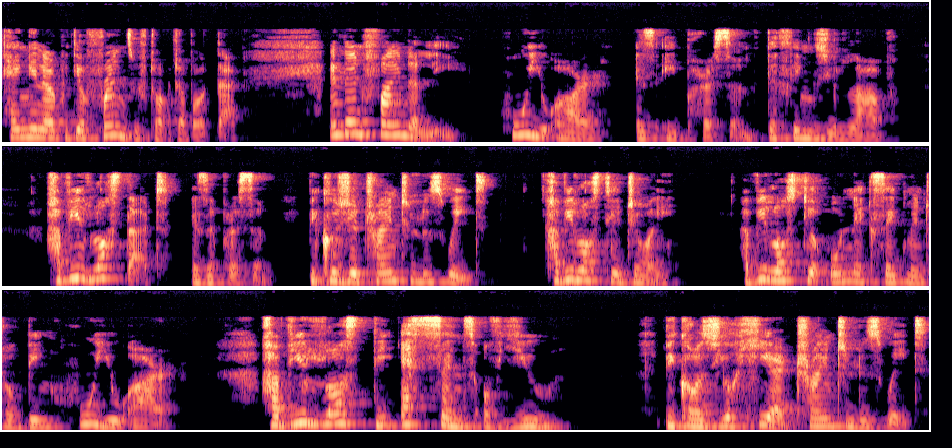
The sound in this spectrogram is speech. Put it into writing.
hanging out with your friends, we've talked about that. And then finally, who you are as a person, the things you love. Have you lost that as a person because you're trying to lose weight? Have you lost your joy? Have you lost your own excitement of being who you are? Have you lost the essence of you because you're here trying to lose weight?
